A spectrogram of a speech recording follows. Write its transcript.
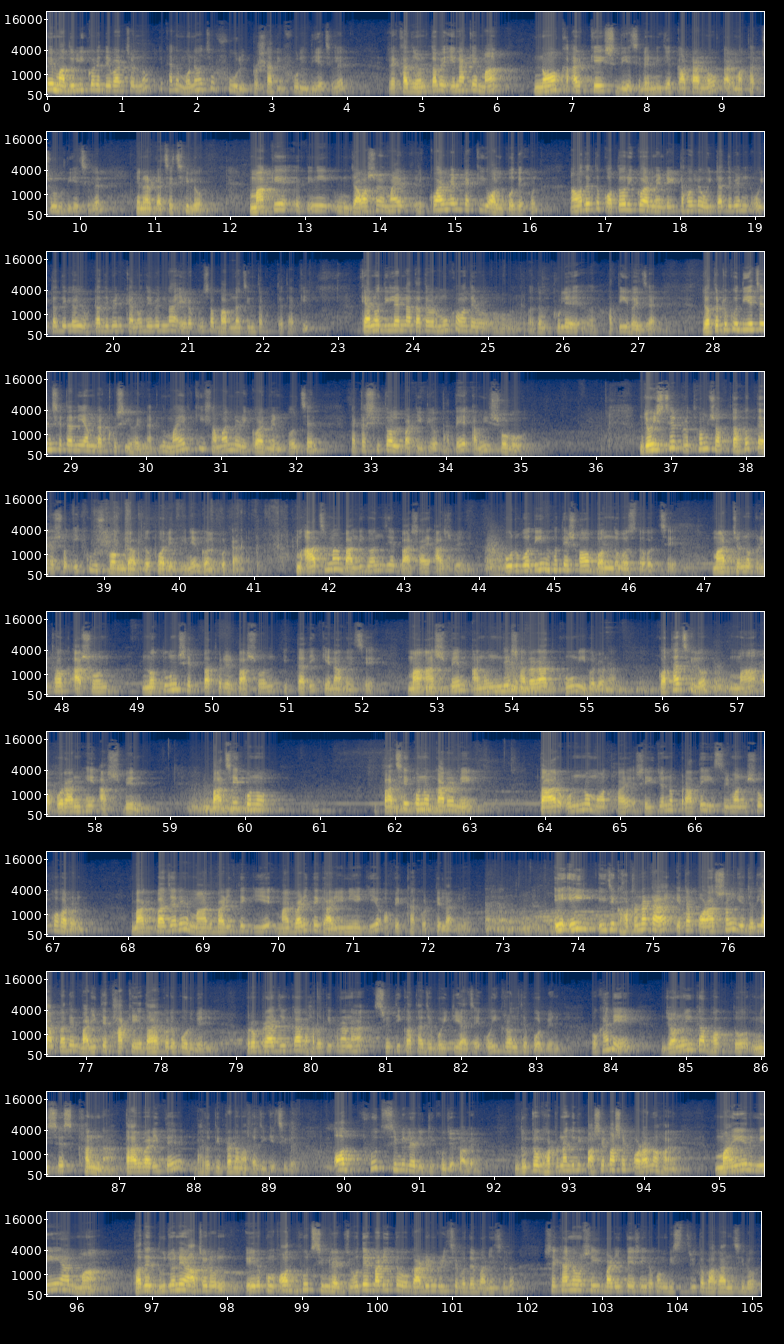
ওই মাদুলি করে দেবার জন্য এখানে মনে হচ্ছে ফুল, প্রসাদী ফুল দিয়েছিলেন রেখার জন্য তবে এনাকে মা নখ আর কেশ দিয়েছিলেন, নিজে কাটা নখ আর মাথার চুল দিয়েছিলেন, এনার কাছে ছিল। মাকে তিনি যাওয়ার সময় মায়ের রিকোয়ারমেন্টটা কি অল্প দেখুন। আমাদের তো কত রিকোয়ারমেন্ট এইটা হলে ওইটা দেবেন, ওইটা দিলে ওইটা দেবেন, কেন দেবেন না, এরকম সব ভাবনা চিন্তা করতে থাকি। কেন দিলেন না, তাতে আবার মুখ আমাদের একদম ফুলে হাতি হয়ে যায়। যতটুকু দিয়েছেন সেটা নিয়ে আমরা খুশি হই না। কিন্তু মায়ের কি সামান্য রিকোয়ারমেন্ট বলছেন, একটা শীতল পাটি দিও, তাতে আমি শোব। জ্যৈষ্ঠের প্রথম সপ্তাহ তেরোশো একুশ বঙ্গাব্দ পরের দিনের গল্পটা। আজ মা বালিগঞ্জের বাসায় আসবেন। পূর্বদিন হতে সব বন্দোবস্ত হচ্ছে। মার জন্য পৃথক আসন, নতুন শ্বেতপাথরের বাসন ইত্যাদি কেনা হয়েছে। মা আসবেন, আনন্দে সারা রাত ঘুমই হলো না। কথা ছিল, মা অপরাহ্নে আসবেন। পাছে কোনো পাছে কোনো কারণে তার অন্য মত হয়, সেই জন্য প্রাতেই শ্রীমান শোকহরণ বাগবাজারে মার বাড়িতে গিয়ে, মার বাড়িতে গাড়ি নিয়ে গিয়ে অপেক্ষা করতে লাগল। এই এই এই যে ঘটনাটা, এটা পড়ার সঙ্গে যদি আপনাদের বাড়িতে থাকে, দয়া করে পড়বেন। প্রব্রাজিকা ভারতী প্রাণা স্মৃতিকথা যে বইটি আছে, ওই গ্রন্থে পড়বেন। ওখানে জনৈকা ভক্ত মিসেস খান্না, তার বাড়িতে ভারতী প্রাণা মাতাজি গেছিলেন। অদ্ভুত সিমিলারিটি খুঁজে পাবেন। দুটো ঘটনা যদি পাশে পাশে পড়ানো হয়, মায়ের মেয়ে আর মা তাদের দুজনের আচরণ এরকম অদ্ভুত সিমিলারিটি ওদের বাড়িতেও গার্ডেন রিচে ওদের বাড়ি ছিল। সেখানেও সেই বাড়িতে সেই রকম বিস্তৃত বাগান ছিল।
